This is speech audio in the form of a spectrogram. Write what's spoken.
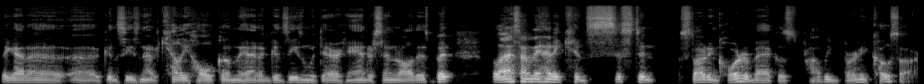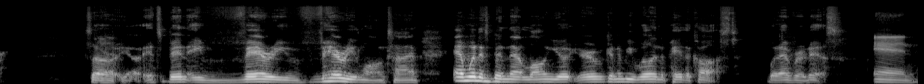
They got a, a good season out of Kelly Holcomb. They had a good season with Derek Anderson and all this. But the last time they had a consistent starting quarterback was probably Bernie Kosar. So you know, it's been a very, very long time. And when it's been that long, you're you're going to be willing to pay the cost, whatever it is. And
